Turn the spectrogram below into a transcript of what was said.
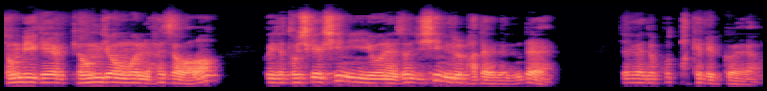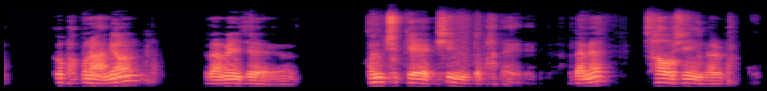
정비계획 변경을 해서 그 이제 도시계획 심의위원회에서 이제 심의를 받아야 되는데 저희가 이제 곧 받게 될 거예요. 그거 받고 나면 그 다음에 이제 건축계획 심의도 받아야 됩니다. 그 다음에 사업시행인가를 받고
